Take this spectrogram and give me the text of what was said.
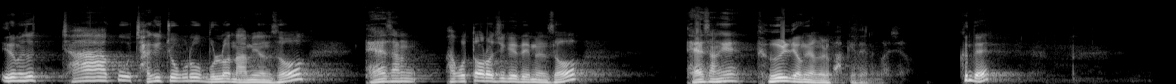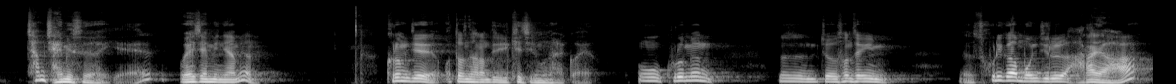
이러면서 자꾸 자기 쪽으로 물러나면서 대상하고 떨어지게 되면서 대상에 덜 영향을 받게 되는 거죠. 근데 참 재밌어요 이게 왜 재밌냐면 그럼 이제 어떤 사람들이 이렇게 질문할 거예요. 어 그러면 음, 저 선생님 소리가 뭔지를 알아야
